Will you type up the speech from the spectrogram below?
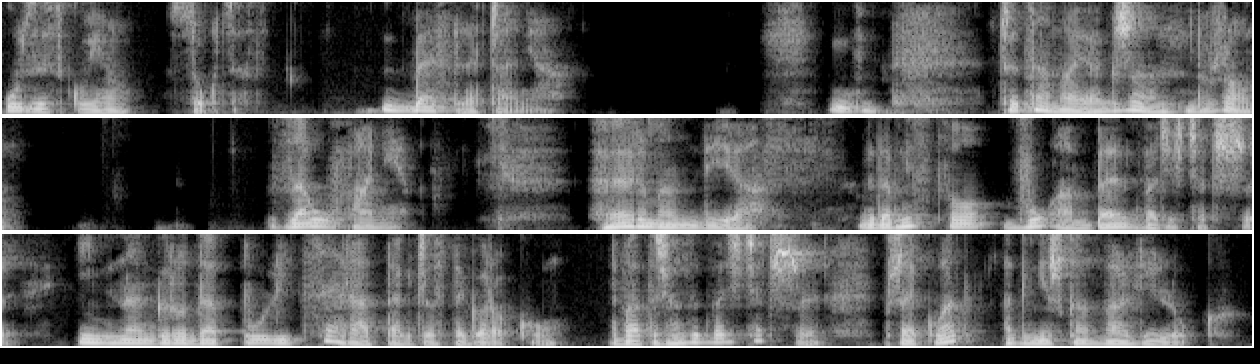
uzyskuję sukces. Bez leczenia. Czytam, a jakże dużo. Zaufanie. Herman Diaz. Wydawnictwo WAB23 i nagroda Pulitzera także z tego roku. 2023. Przekład Agnieszka Waliluk.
